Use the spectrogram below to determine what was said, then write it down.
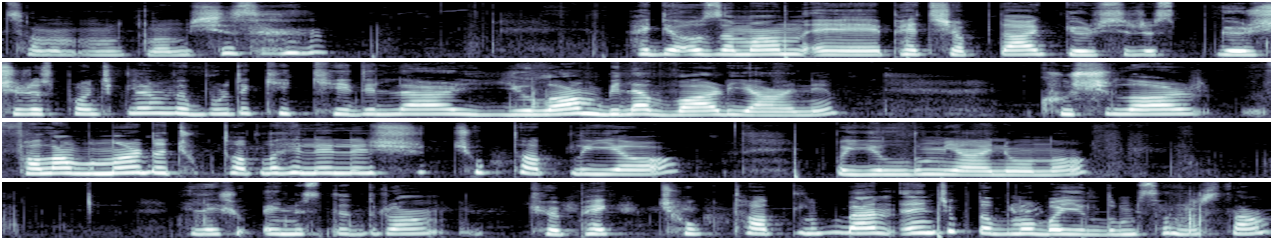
Tamam unutmamışız. Hadi o zaman e, Pet Shop'ta görüşürüz. Görüşürüz ponçiklerim ve buradaki kediler, yılan bile var yani. Kuşlar falan bunlar da çok tatlı. Hele hele şu çok tatlı ya. Bayıldım yani ona. Hele şu en üstte duran köpek çok tatlı. Ben en çok da buna bayıldım sanırsam.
